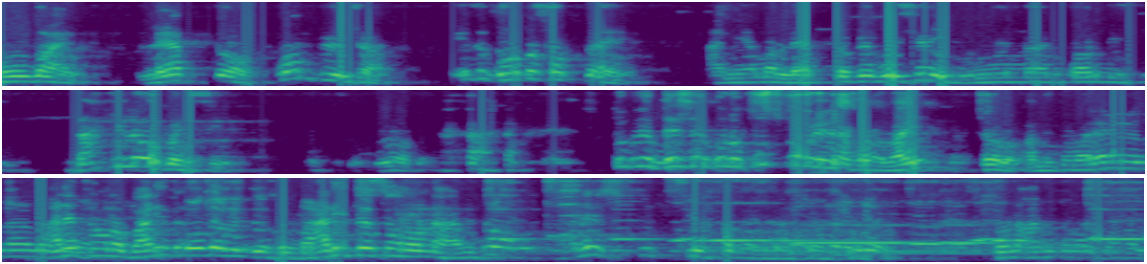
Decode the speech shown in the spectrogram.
মোবাইল ল্যাপটপ কম্পিউটার এই তো গত সপ্তাহে আমি আমার ল্যাপটপে বসে ভূমি উন্নয়ন কর দিছি। দাখিলেও পাইছি। তুমি দেশের কোনো খোঁজ খবরই না করো ভাই। চলো আমি তোমার আরে চলো বাড়িতে বাড়িতে চলো না আমি আরে। শোনো আমি তোমার দেখাই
